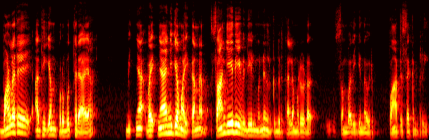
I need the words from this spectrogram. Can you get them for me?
വളരെ അധികം പ്രബുദ്ധരായ വിജ്ഞാ വൈജ്ഞാനികമായി കാരണം സാങ്കേതിക വിദ്യയിൽ മുന്നിൽ നിൽക്കുന്ന ഒരു തലമുറയോട് സംവദിക്കുന്ന ഒരു പാർട്ടി സെക്രട്ടറി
